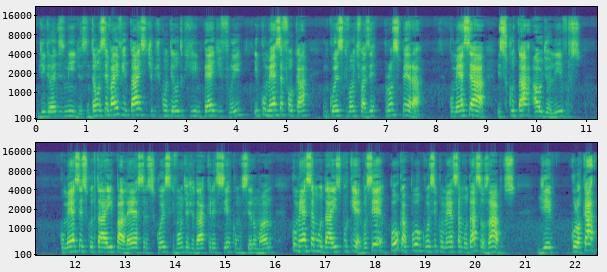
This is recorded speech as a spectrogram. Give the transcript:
de grandes mídias. Então você vai evitar esse tipo de conteúdo que te impede de fluir e comece a focar em coisas que vão te fazer prosperar. Comece a escutar audiolivros, Comece a escutar aí palestras, coisas que vão te ajudar a crescer como ser humano. Comece a mudar isso, porque você, pouco a pouco, você começa a mudar seus hábitos de colocar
